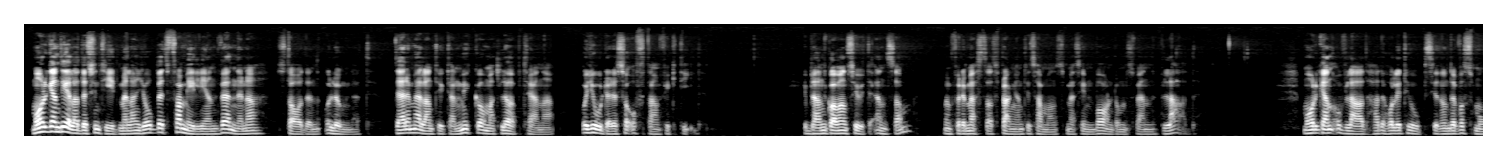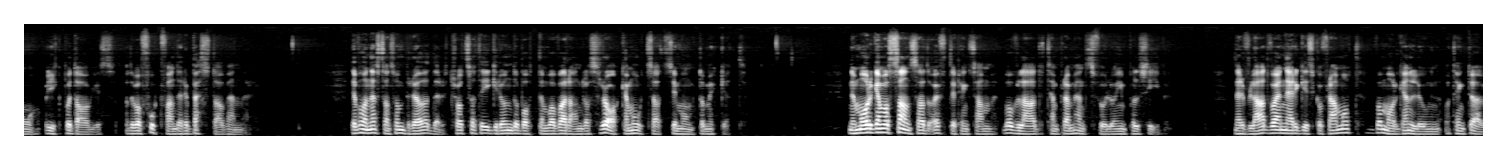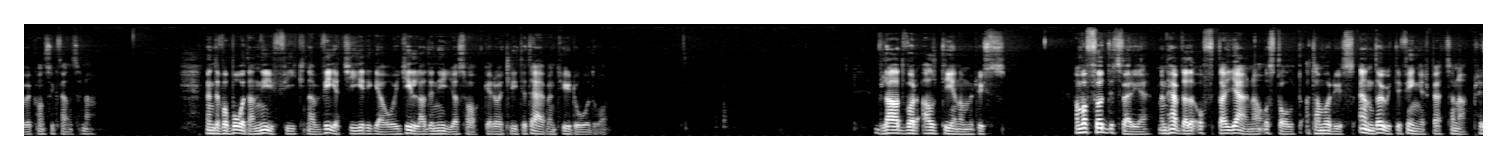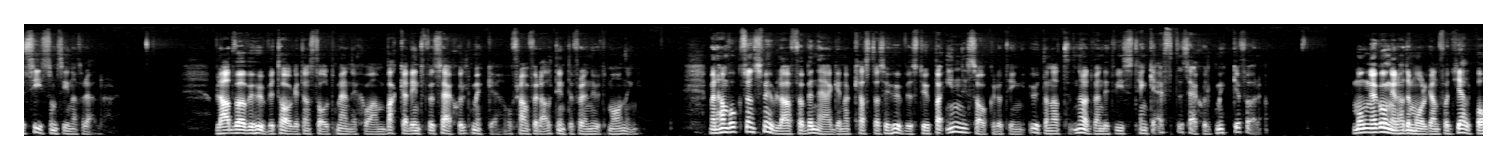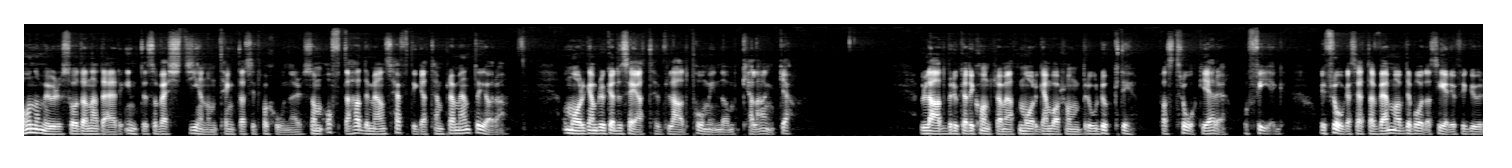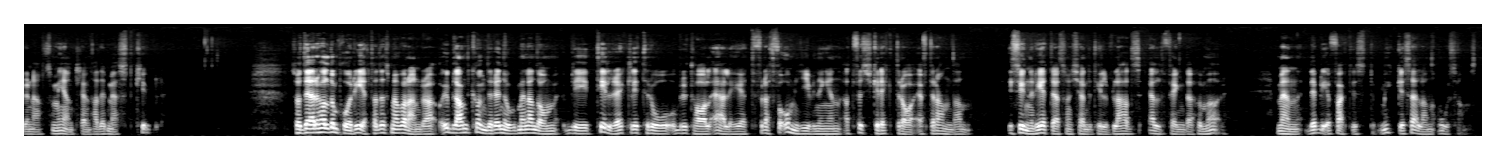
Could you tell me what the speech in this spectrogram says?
Morgan delade sin tid mellan jobbet, familjen, vännerna, staden och lugnet. Däremellan tyckte han mycket om att löpträna och gjorde det så ofta han fick tid. Ibland gav han sig ut ensam, men för det mesta sprang han tillsammans med sin barndomsvän Vlad. Morgan och Vlad hade hållit ihop sedan de var små och gick på dagis och det var fortfarande det bästa av vänner. Det var nästan som bröder, trots att de i grund och botten var varandras raka motsats i mångt och mycket. När Morgan var sansad och eftertänksam var Vlad temperamentsfull och impulsiv. När Vlad var energisk och framåt var Morgan lugn och tänkte över konsekvenserna. Men de var båda nyfikna, vetgiriga och gillade nya saker och ett litet äventyr då och då. Vlad var alltigenom ryss. Han var född i Sverige men hävdade ofta gärna och stolt att han var ryss ända ut i fingerspetsarna, precis som sina föräldrar. Vlad var överhuvudtaget en stolt människa och han backade inte för särskilt mycket och framförallt inte för en utmaning. Men han var också en smula för benägen att kasta sig huvudstupa in i saker och ting utan att nödvändigtvis tänka efter särskilt mycket före. Många gånger hade Morgan fått hjälpa honom ur sådana där inte så värst genomtänkta situationer som ofta hade med hans häftiga temperament att göra. Och Morgan brukade säga att Vlad påminde om Kalanka. Vlad brukade kontra med att Morgan var som Bror Duktig, fast tråkigare och feg och ifrågasätta vem av de båda seriefigurerna som egentligen hade mest kul. Så där höll de på och retades med varandra och ibland kunde det nog mellan dem bli tillräckligt rå och brutal ärlighet för att få omgivningen att förskräckt dra efter andan. I synnerhet det som kände till Vlads eldfängda humör. Men det blev faktiskt mycket sällan osams.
